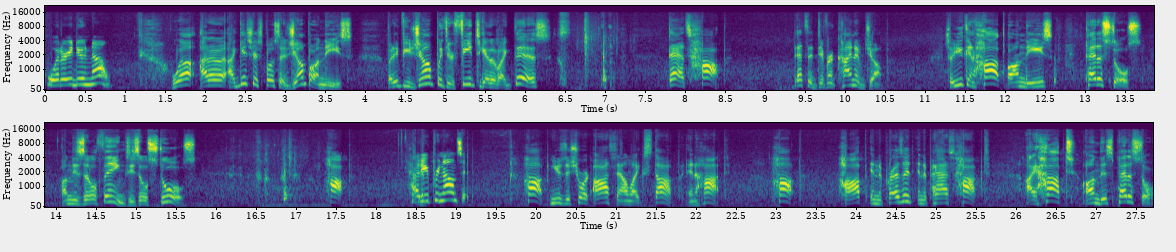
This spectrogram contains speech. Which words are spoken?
What are you doing now? Well, I, don't, I guess you're supposed to jump on these. But if you jump with your feet together like this, that's hop. That's a different kind of jump. So you can hop on these pedestals. on these little things, these little stools. Hop. How do you pronounce it? Hop. Use the short ah sound like stop and hot. Hop. Hop in the present, in the past, hopped. I hopped on this pedestal.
